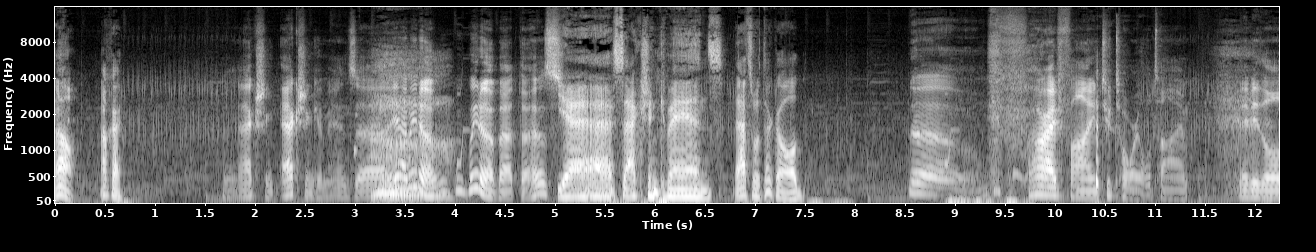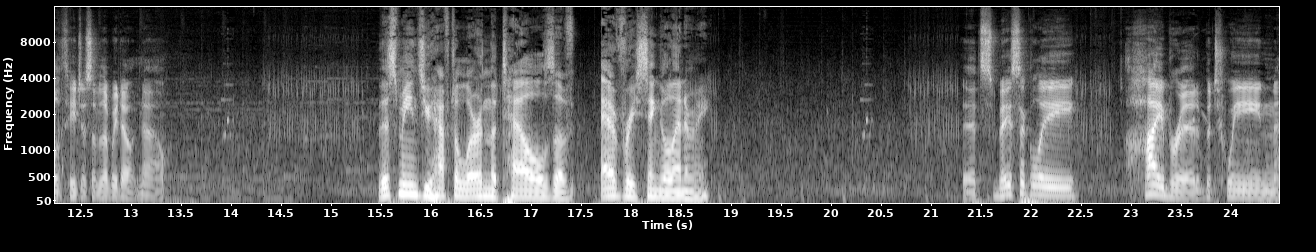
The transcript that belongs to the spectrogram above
Oh, okay. action action commands. Uh, yeah, we know we know about those. Yes, action commands. That's what they're called. Uh, all right, fine. Tutorial time. Maybe they'll teach us something that we don't know. This means you have to learn the tells of every single enemy. It's basically a hybrid between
